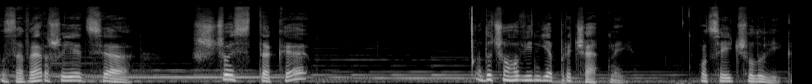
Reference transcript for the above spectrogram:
завершується щось таке, до чого він є причетний, оцей чоловік.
